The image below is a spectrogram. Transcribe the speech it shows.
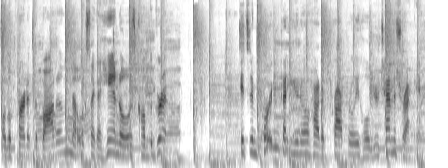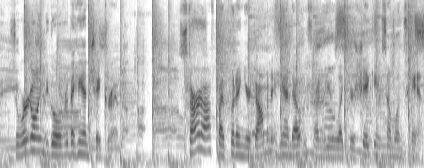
while the part at the bottom that looks like a handle is called the grip. It's important that you know how to properly hold your tennis racket, so we're going to go over the handshake grip. Start off by putting your dominant hand out in front of you like you're shaking someone's hand.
